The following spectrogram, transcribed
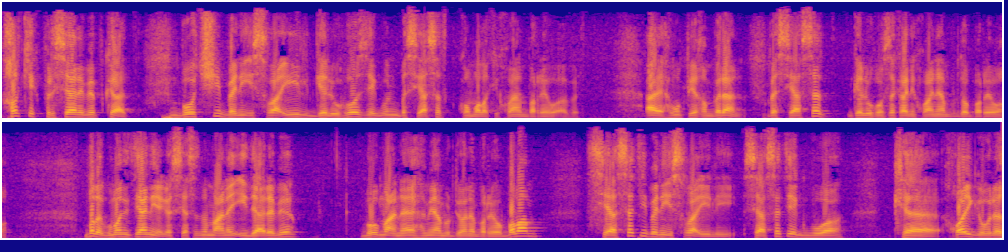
خلقك برسالة ببكات بۆچی بەنی ئیسرائیل گەلوهۆز یەک بوون بە سیاست کۆمەڵکی خۆیان بڕێوە ئەبرد ئایا هەموو پێغمبەران بە سیاست گەل و هۆسەکانی خوانیان بردۆ بڕێەوە بڵێ گومانیتیانە گە سیاست بەمانای ئیدارە بێ بۆ معنای هەمیان بردووانە بڕێەوە بەڵام سیاستی بەنی ئیسرائیلی سیاستێک بووە کە خی گەورە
